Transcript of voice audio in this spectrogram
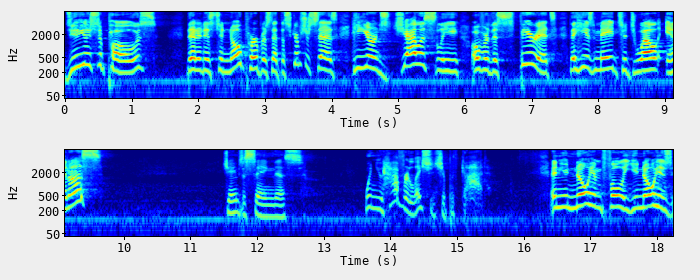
Do you suppose that it is to no purpose that the scripture says he yearns jealously over the spirit that he has made to dwell in us? James is saying this when you have relationship with God and you know him fully, you know his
